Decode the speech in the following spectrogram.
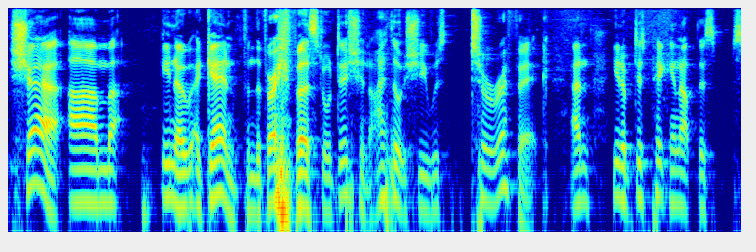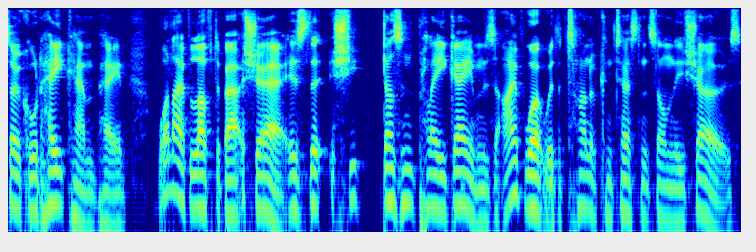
Cher, um, you know, again, from the very first audition, I thought she was terrific. And, you know, just picking up this so called hate campaign, what I've loved about Cher is that she doesn't play games. I've worked with a ton of contestants on these shows.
